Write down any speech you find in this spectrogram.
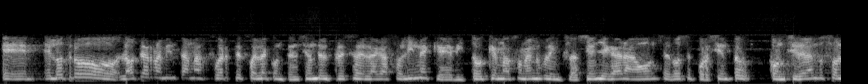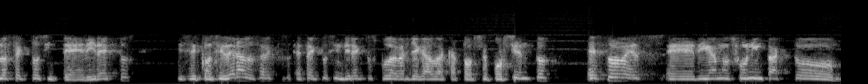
Eh, el otro, la otra herramienta más fuerte fue la contención del precio de la gasolina, que evitó que más o menos la inflación llegara a 11-12%, considerando solo efectos eh, directos. Si se consideran los efectos, indirectos, pudo haber llegado a 14%. Esto es, eh, digamos, un impacto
